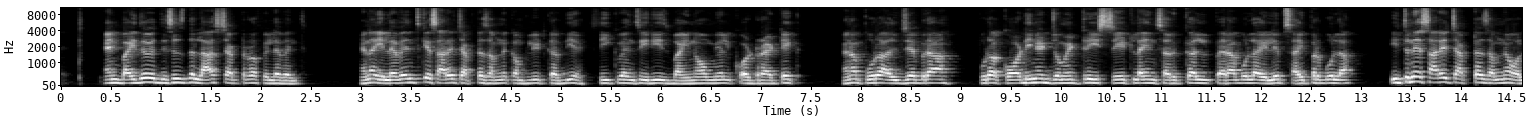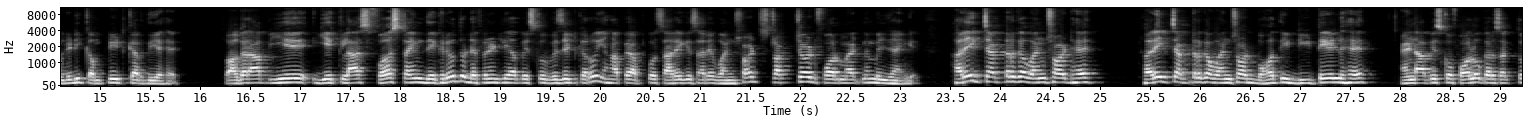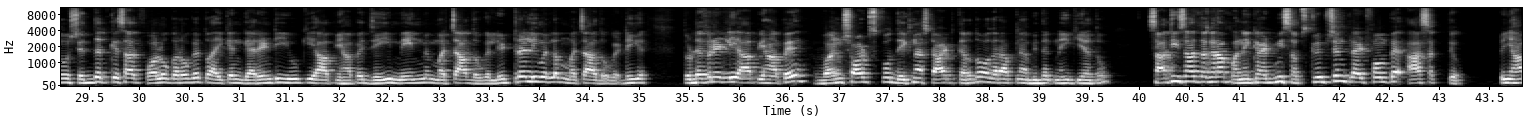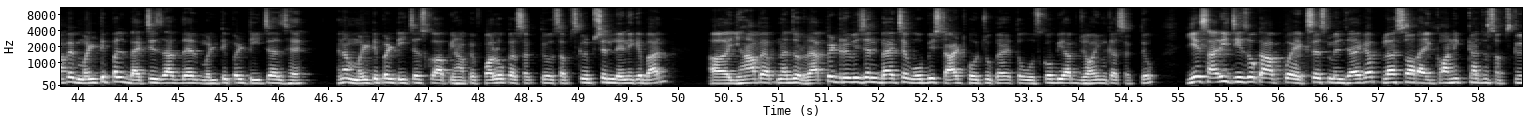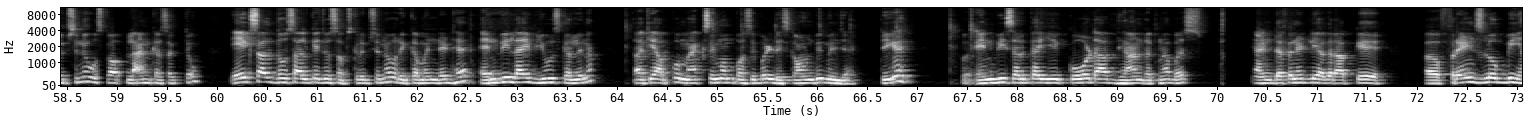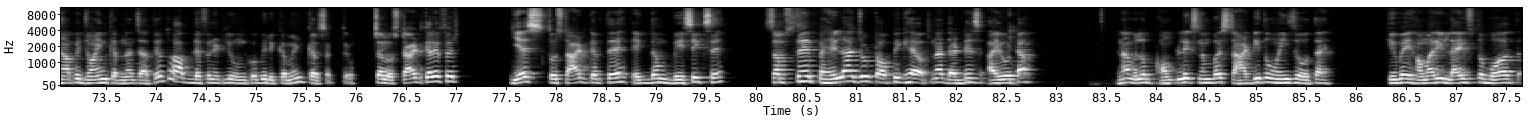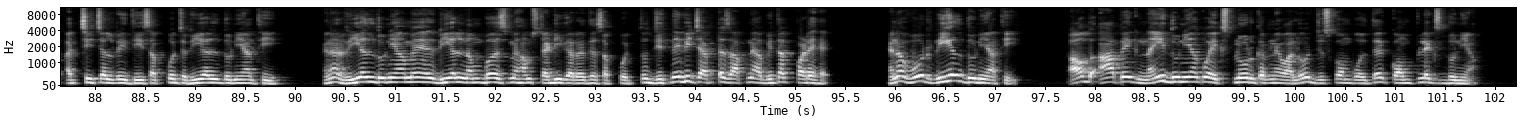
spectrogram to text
and by this is the last chapter of eleventh है ना? इलेवेंथ के सारे चैप्टर्स हमने कंप्लीट कर दिए। सीक्वेंस सीरीज़ बाइनोमियल क्वाड्रेटिक है ना? पूरा अल्जेब्रा पूरा coordinate geometry straight line circle parabola ellipse hyperbola इतने सारे चैप्टर्स हमने ऑलरेडी कंप्लीट कर दिए हैं। तो अगर आप ये ये क्लास फ़र्स्ट टाइम देख रहे हो तो डेफिनेटली आप इसको विज़िट करो। यहाँ पे आपको सारे के सारे वन शॉट स्ट्रक्चर्ड फॉर्मेट में मिल जाएँगे। हर एक चैप्टर का वन शॉट है। हर एक चैप्टर का वन शॉट बहुत ही डिटेल्ड है। एंड आप इसको फॉलो कर सकते हो। शिद्दत के साथ फॉलो करोगे तो आई कैन गारंटी यू कि आप यहाँ पे जेई मेन में मचा दोगे। लिटरली मतलब मचा दोगे, ठीक है? तो डेफिनेटली आप यहाँ पे वन शॉट्स को देखना स्टार्ट कर दो अगर आपने अभी तक नहीं किया तो। साथ ही साथ अगर आप अन अकेडमी सब्सक्रिप्शन प्लेटफॉर्म पे आ सकते हो तो यहाँ पे multiple batches are there multiple teachers है है ना? मल्टीपल टीचर्स को आप यहाँ पे फॉलो कर सकते हो। सब्सक्रिप्शन लेने के बाद यहाँ पे अपना जो रैपिड रिवीजन बैच है, वो भी स्टार्ट हो चुका है तो उसको भी आप ज्वाइन कर सकते हो। ये सारी चीज़ों का आपको एक्सेस मिल जाएगा प्लस और आइकॉनिक का जो सब्सक्रिप्शन है, उसको आप प्लान कर सकते हो। एक साल, दो साल के जो सब्सक्रिप्शन है, वो रिकमेंडेड है। एनवी लाइव यूज़ कर लेना। ताकि आपको मैक्सिमम पॉसिबल डिस्काउंट भी मिल जाए ठीक है? तो एनवी सर का ये कोड आप ध्यान रखना बस। एंड डेफिनेटली अगर आपके फ्रेंड्स uh, लोग भी यहाँ पे ज्वाइन करना चाहते हो तो आप डेफिनेटली उनको भी रिकमेंड कर सकते हो। चलो स्टार्ट करें फिर। यस yes, तो स्टार्ट करते हैं। एकदम बेसिक से सबसे पहला जो टॉपिक है अपना दैट इज़ आयोटा है ना? मतलब कॉम्प्लेक्स नंबर स्टार्ट ही तो वहीं से होता है कि भाई हमारी लाइफ तो बहुत अच्छी चल रही थी सब कुछ रियल दुनिया थी। है ना? रियल दुनिया में रियल नंबर्स में हम स्टडी कर रहे थे सब कुछ। तो जितने भी चैप्टर्स आपने अभी तक पढ़े हैं, है ना, वो रियल दुनिया थी। अब आप एक नई दुनिया को एक्सप्लोर करने वाले हो, जिसको हम बोलते हैं कॉम्प्लेक्स दुनिया।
